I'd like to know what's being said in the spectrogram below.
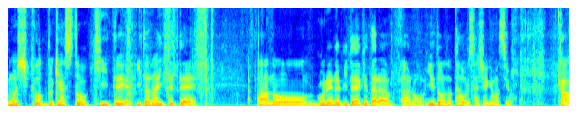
もしポッドキャストを聞いていただいててあのご連絡いただけたらあの湯道のタオル差し上げますよか、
